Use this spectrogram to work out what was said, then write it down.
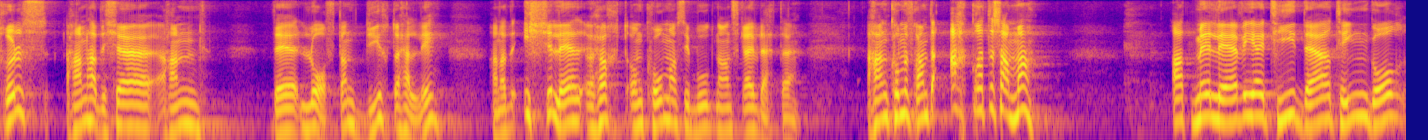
Truls han hadde ikke han, Det lovte han dyrt og hellig. Han hadde ikke hørt om Komas i bok når han skrev dette. Han kommer fram til akkurat det samme. At vi lever i en tid der ting går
